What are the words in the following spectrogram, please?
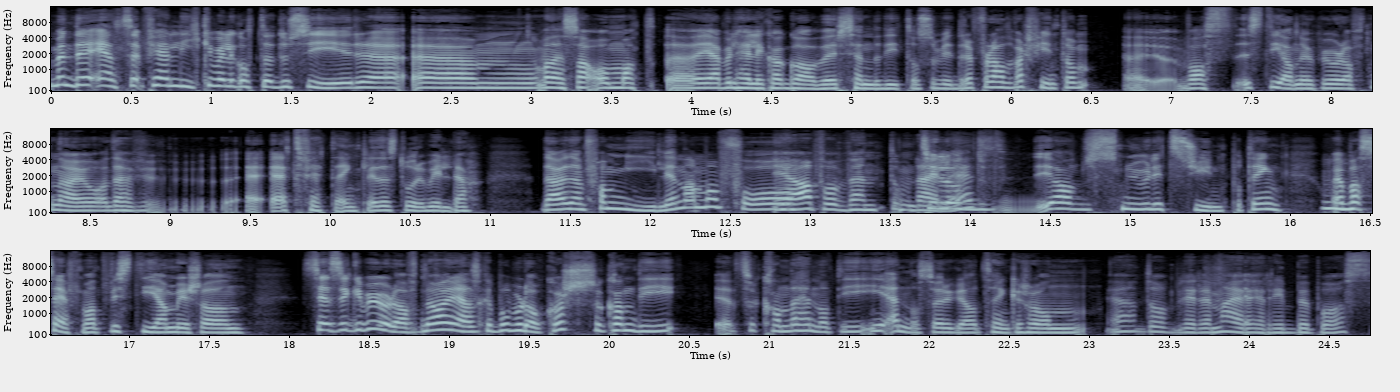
Men det eneste, for jeg liker veldig godt det du sier, um, Vanessa, om at uh, jeg vil heller ikke ha gaver, send det dit osv. For det hadde vært fint om uh, Hva Stian gjør på julaften, er jo det er et fett, egentlig, det store bildet. Det er jo den familien man får Ja, for å vente om deg til å ja, snu litt syn på ting. Og jeg bare ser for meg at hvis Stian blir sånn Ses ikke på julaften i år, jeg skal på Blå Kors, så kan, de, så kan det hende at de i enda større grad tenker sånn Ja, da blir det mer ribbe på oss.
